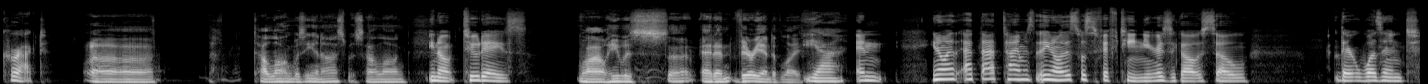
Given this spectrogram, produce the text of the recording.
Correct. Uh, how long was he in hospice? How long? You know, two days. Wow, he was uh, at a very end of life. Yeah. And, you know, at, at that time, you know, this was 15 years ago. So there wasn't,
